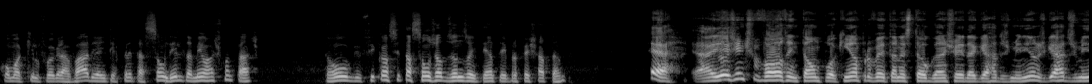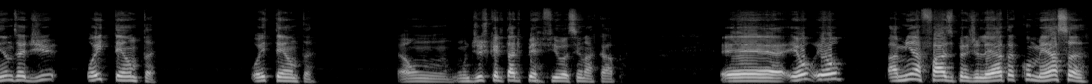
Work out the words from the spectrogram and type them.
como aquilo foi gravado e a interpretação dele também eu acho fantástico. Então fica uma citação já dos anos 80 aí para fechar a tampa. É, aí a gente volta então um pouquinho, aproveitando esse teu gancho aí da Guerra dos Meninos. Guerra dos Meninos é de 80. 80. É um, um disco que ele tá de perfil assim na capa. É, eu, eu, a minha fase predileta começa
